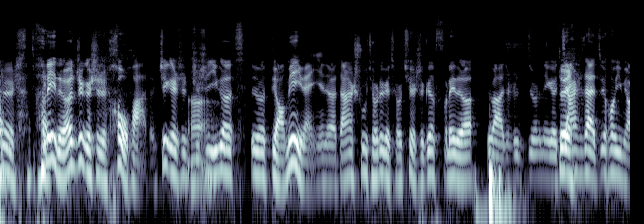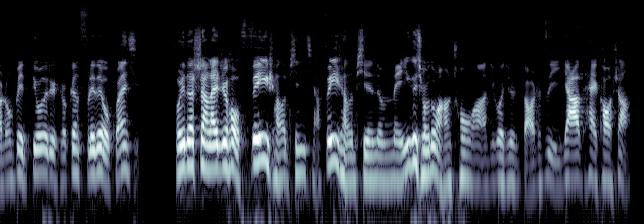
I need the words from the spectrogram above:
是弗雷德，这个是后话的，这个是只是一个呃表面原因，对吧？当然输球这个球确实跟弗雷德，对吧？就是就是那个加时赛最后一秒钟被丢的这个球跟弗雷德有关系。弗雷德上来之后，非常的拼抢，非常的拼，对？每一个球都往上冲啊，结果就是导致自己压的太靠上，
